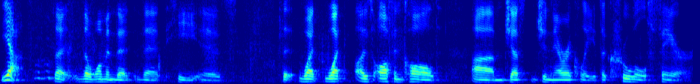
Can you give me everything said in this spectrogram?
Yeah, the the woman that that he is, the what what is often called um, just generically the cruel fair.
